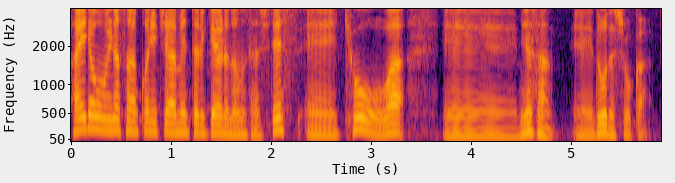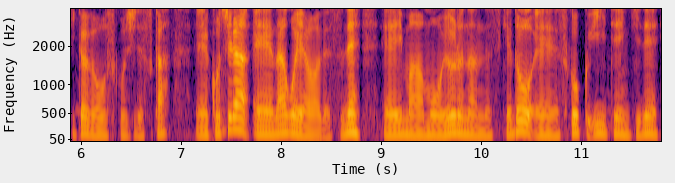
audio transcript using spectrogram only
はい、どうも皆さん、こんにちは。メンタルケアルの武蔵です。えー今日は、えー皆さん、えーどうでしょうか？いかがお過ごしですか、えこちら、え名古屋はですね、え今はもう夜なんですけど、えすごくいい天気で、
